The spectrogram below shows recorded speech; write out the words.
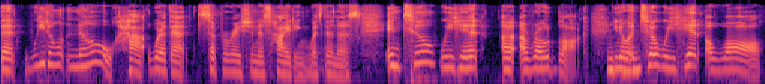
that we don't know how where that separation is hiding within us until we hit a, a roadblock. Mm-hmm. You know, mm-hmm. until we hit a wall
